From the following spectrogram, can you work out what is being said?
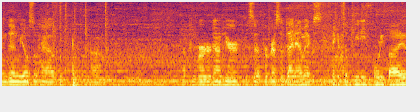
And then we also have converter down here. It's a Progressive Dynamics. I think it's a PD45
